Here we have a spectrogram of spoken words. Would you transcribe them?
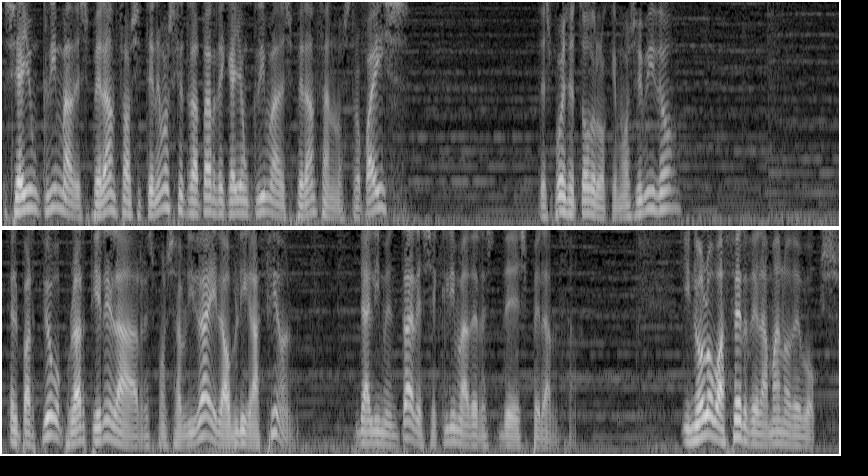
si hay un clima de esperanza o si tenemos que tratar de que haya un clima de esperanza en nuestro país, después de todo lo que hemos vivido, el Partido Popular tiene la responsabilidad y la obligación de alimentar ese clima de, esperanza. Y no lo va a hacer de la mano de Vox,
